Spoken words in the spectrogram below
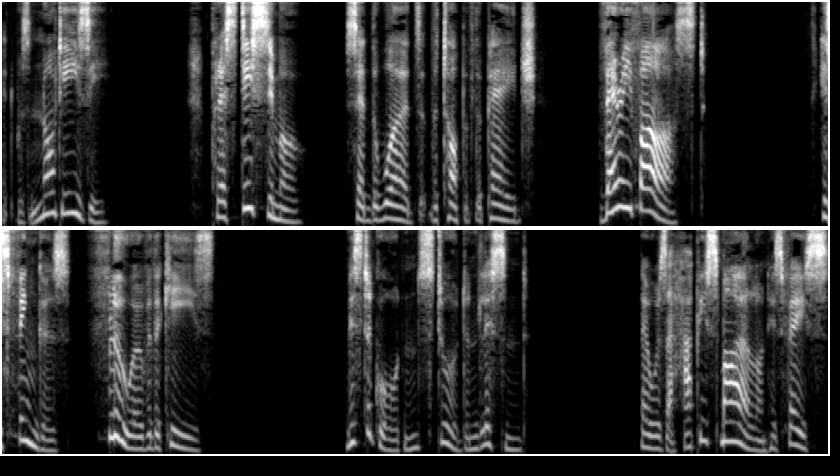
It was not easy. Prestissimo, said the words at the top of the page. Very fast. His fingers flew over the keys. Mr. Gordon stood and listened. There was a happy smile on his face.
